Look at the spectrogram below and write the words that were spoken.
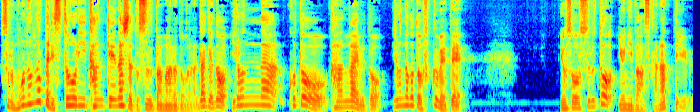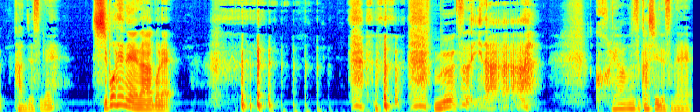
その物語、ストーリー関係なしだとスーパーマラドーナ。だけど、いろんなことを考えると、いろんなことを含めて予想するとユニバースかなっていう感じですね。絞れねえな、これ。むずいなこれは難しいですね。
